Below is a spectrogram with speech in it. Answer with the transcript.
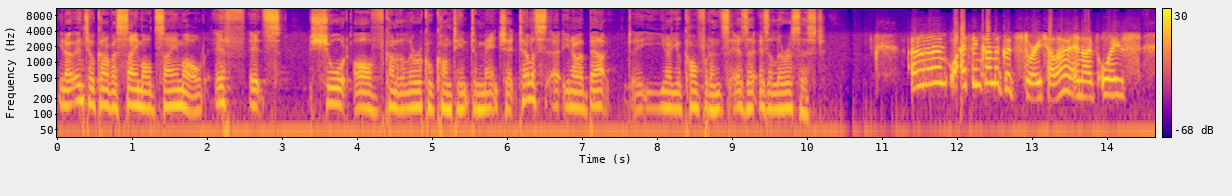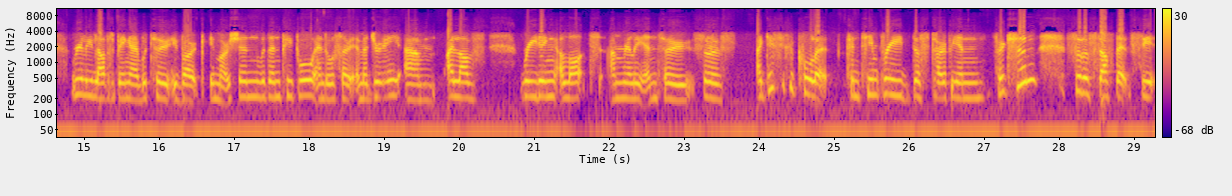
you know, into kind of a same old, same old if it's short of kind of the lyrical content to match it. Tell us, uh, you know, about you know your confidence as a as a lyricist? Um, well, I think I'm a good storyteller, and I've always really loved being able to evoke emotion within people and also imagery. Um, I love reading a lot. I'm really into sort of, I guess you could call it contemporary dystopian fiction, sort of stuff that's set,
